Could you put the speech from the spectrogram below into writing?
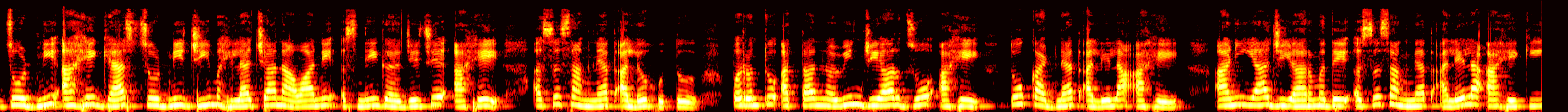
जोडणी आहे गॅस जोडणी जी महिलाच्या नावाने असणे गरजेचे आहे असं सांगण्यात आलं होतं. परंतु आता नवीन जी आर जो आहे तो काढण्यात आलेला आहे. आणि या जी आरमध्ये असं सांगण्यात आलेला आहे की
